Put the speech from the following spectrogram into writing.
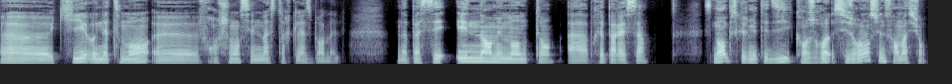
Euh, qui est honnêtement, euh, franchement, c'est une masterclass bordel. On a passé énormément de temps à préparer ça. C'est marrant parce que je m'étais dit, quand je si je relance une formation,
